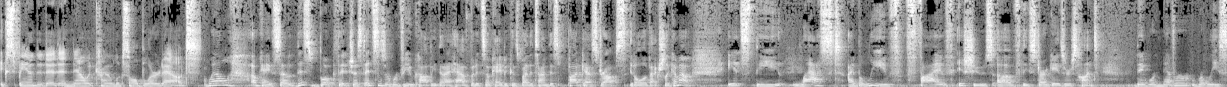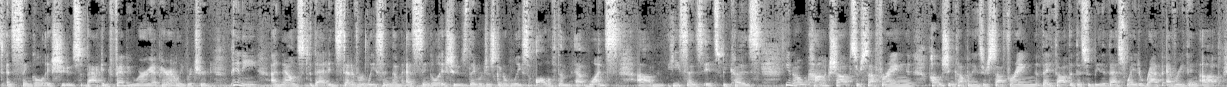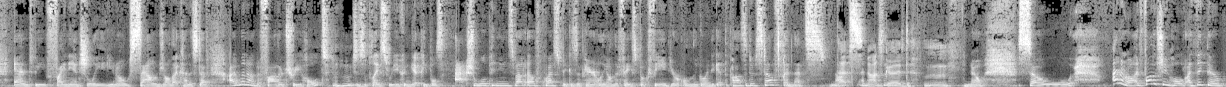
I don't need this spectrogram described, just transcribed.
expanded it and now it kind of looks all blurred out. Well, okay, so this book that just this is a review copy that I have, but it's okay because by the time this podcast drops, it'll have actually come out. It's the last, I believe, five issues of the Stargazer's Hunt they were never released as single issues. Back in February, apparently Richard Pini announced that instead of releasing them as single issues, they were just going to release all of them at once. Um, he says it's because, you know, comic shops are suffering, publishing companies are suffering. They thought that this would be the best way to wrap everything up and be financially, you know, sound and all that kind of stuff. I went on to Father Tree Holt, mm-hmm. which is a place where you can get people's actual opinions about ElfQuest because apparently on the Facebook feed, you're only going to get the positive stuff, and that's not that's not good. Mm. No, so I don't know. At Father Tree Holt, I think they're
